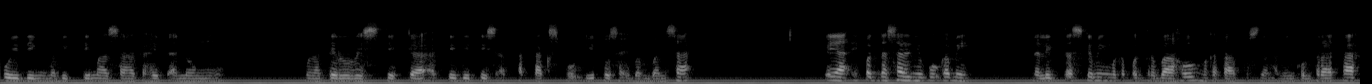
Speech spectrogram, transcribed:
pwedeng mabiktima sa kahit anong mga terroristic uh, activities at attacks po dito sa ibang bansa. Kaya ipagdasal niyo po kami na ligtas kaming makapagtrabaho, makatapos ng aming kontrata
